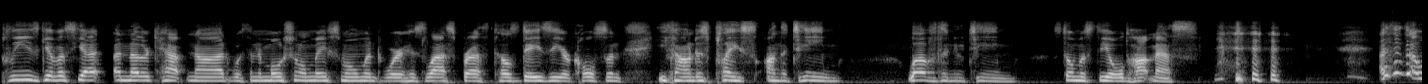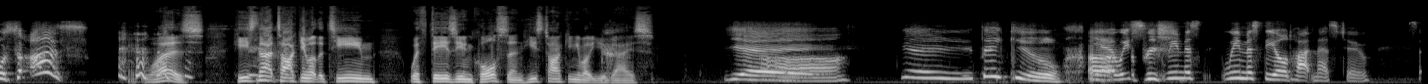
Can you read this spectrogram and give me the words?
Please give us yet another cap nod with an emotional Mace moment where his last breath tells Daisy or Coulson he found his place on the team. Love the new team. Still miss the old hot mess. I think that was to us. It was. He's not talking about the team with Daisy and Coulson. He's talking about you guys. Yay. Aw. Yay! Thank you. yeah, Uh, we appreci- we miss we miss the old hot mess too. So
